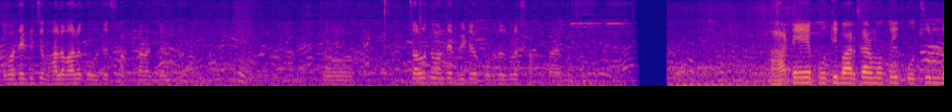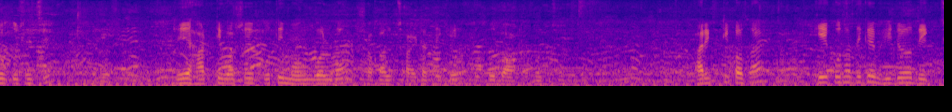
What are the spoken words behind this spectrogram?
তোমাদের কিছু ভালো ভালো কবুতর শখ করার জন্য। তো চলো তোমাদের ভিডিও কবুতরগুলো শখ করার হাটে প্রতিবারকার মতোই প্রচুর লোক এসেছে। এই হাটটি বসে প্রতি মঙ্গলবার সকাল ছয়টা থেকে দুপুর বারোটা পর্যন্ত। আরেকটি কথা, কে কোথা থেকে ভিডিও দেখছ,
